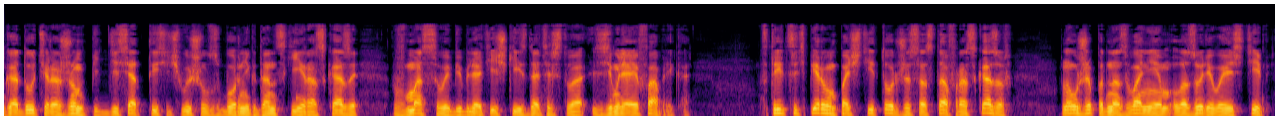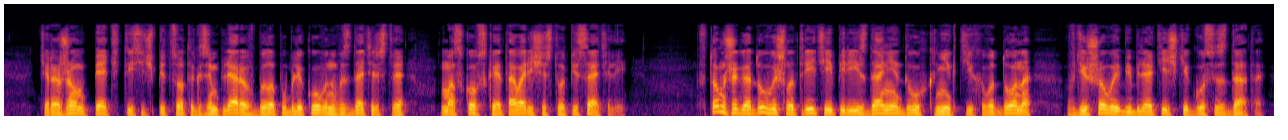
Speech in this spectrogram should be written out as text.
году тиражом 50 тысяч вышел сборник «Донские рассказы» в массовой библиотечке издательства «Земля и фабрика». В 31-м почти тот же состав рассказов, но уже под названием «Лазоревая степь». Тиражом 5500 экземпляров был опубликован в издательстве «Московское товарищество писателей». В том же году вышло третье переиздание двух книг Тихого Дона в дешевой библиотечке Госиздата –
